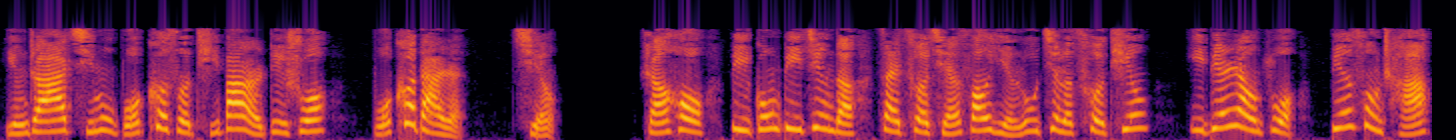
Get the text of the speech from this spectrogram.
迎着阿奇姆伯克瑟提巴尔蒂说：“伯克大人，请。”然后毕恭毕敬的在侧前方引路进了侧厅，一边让座边奉茶，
